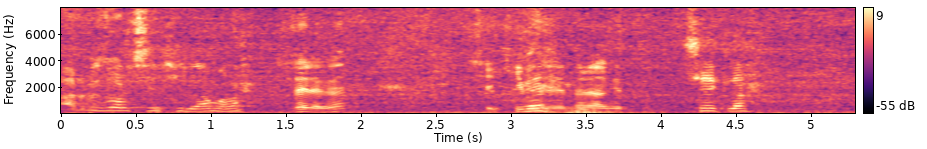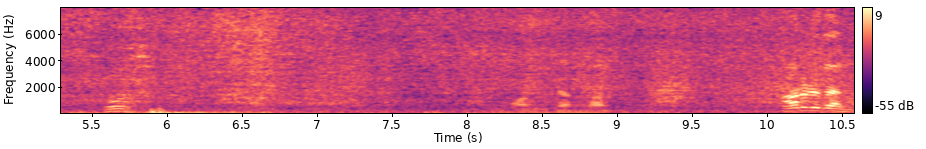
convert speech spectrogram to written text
Harbi zor çekiliyor ama. Güzel eve. Çekeyim mi merak ettim. Çek lan. Oh. Harbiden lan. Harbiden mi?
